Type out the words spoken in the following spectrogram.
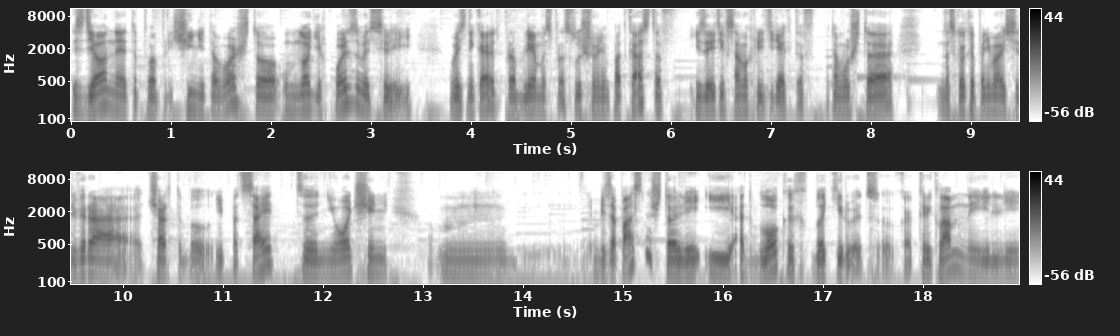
сделано это по причине того, что у многих пользователей возникают проблемы с прослушиванием подкастов из-за этих самых редиректов, потому что, насколько я понимаю, сервера Chartable и подсайт не очень безопасны, что ли, и AdBlock их блокирует, как рекламные или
